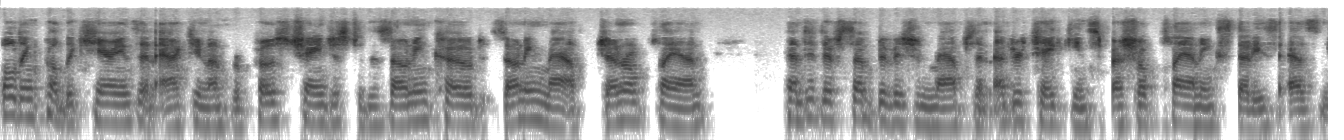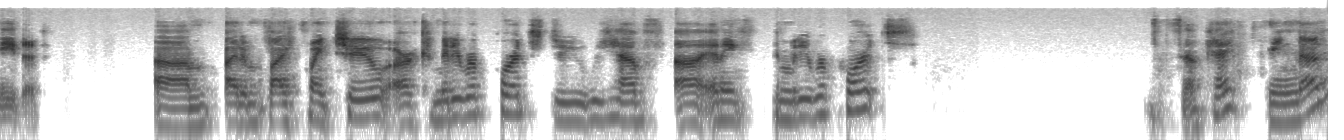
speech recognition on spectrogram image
holding public hearings and acting on proposed changes to the zoning code, zoning map, general plan, tentative subdivision maps, and undertaking special planning studies as needed. Um, item 5.2 are committee reports. Do we have uh, any committee reports? It's okay, seeing none.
